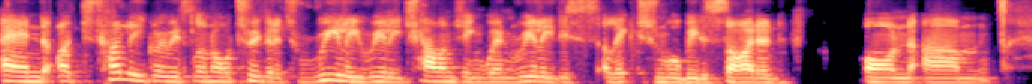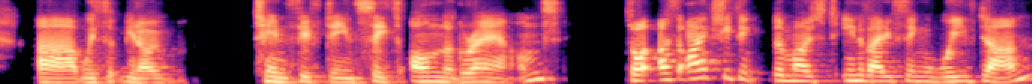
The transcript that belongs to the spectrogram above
And I totally agree with Lenore too that it's really, really challenging when really this election will be decided on um, uh, with you know 10, 15 seats on the ground. So I, I, actually think the most innovative thing we've done,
